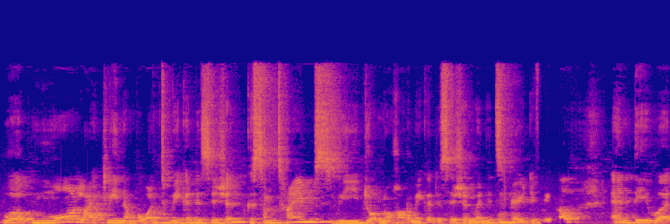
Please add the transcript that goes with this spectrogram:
were more likely, number one, to make a decision, because sometimes we don't know how to make a decision when it's mm-hmm. very difficult. And they were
